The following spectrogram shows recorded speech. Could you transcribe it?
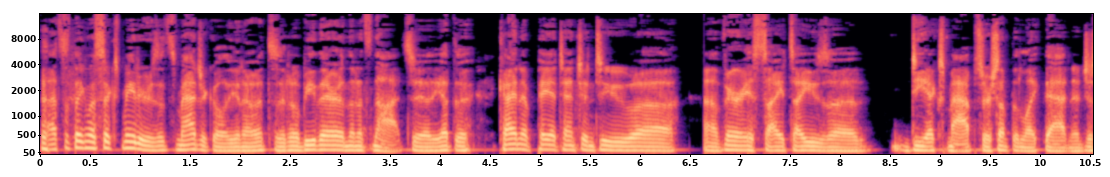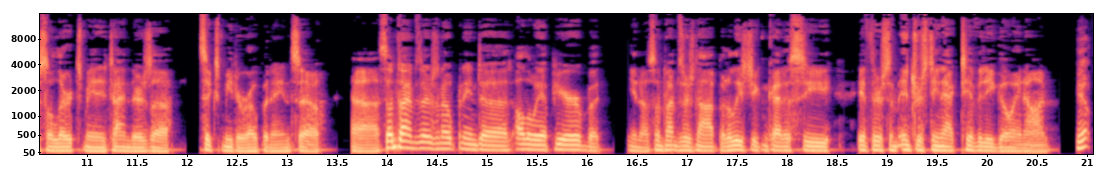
That's the thing with six meters; it's magical. You know, it's it'll be there, and then it's not. So you have to kind of pay attention to uh, uh various sites. I use uh, DX Maps or something like that, and it just alerts me anytime there's a six meter opening. So uh, sometimes there's an opening to all the way up here, but you know, sometimes there's not, but at least you can kind of see if there's some interesting activity going on. Yep,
